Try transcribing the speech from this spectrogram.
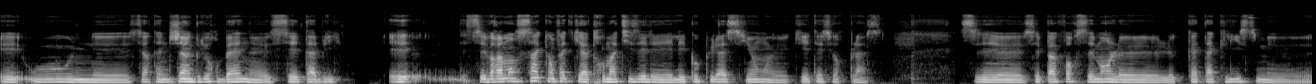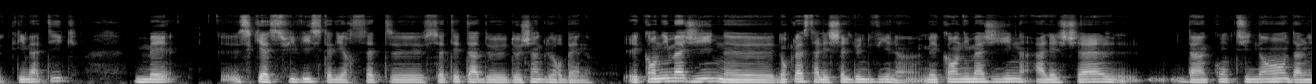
et où une certaine jungle urbaine euh, s'est établie. Et c'est vraiment ça qui, en fait, qui a traumatisé les, populations euh, qui étaient sur place. C'est, euh, pas forcément le cataclysme climatique, mais ce qui a suivi, c'est-à-dire cette, cet état de, jungle urbaine. Et quand on imagine, donc là c'est à l'échelle d'une ville, hein, mais quand on imagine à l'échelle d'un continent, d'un,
